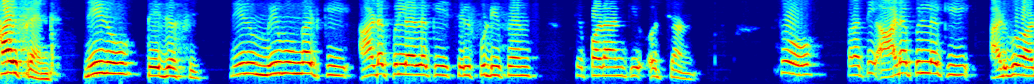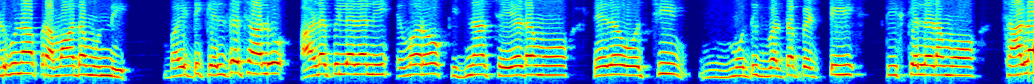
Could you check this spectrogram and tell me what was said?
హాయ్ ఫ్రెండ్స్ నేను తేజస్వి. నేను మీ ముంగటికి ఆడపిల్లలకి సెల్ఫ్ డిఫెన్స్ చెప్పడానికి వచ్చాను. సో ప్రతి ఆడపిల్లకి అడుగు అడుగున ప్రమాదం ఉంది. బయటికి వెళ్తే చాలు ఆడపిల్లలని ఎవరో కిడ్నాప్ చేయడమో లేదో వచ్చి ముతికి బత పెట్టి తీసుకెళ్ళడము చాలా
